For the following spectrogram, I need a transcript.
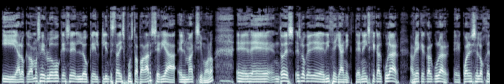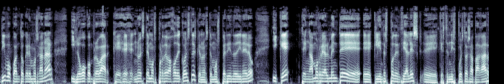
y a lo que vamos a ir luego, que es lo que el cliente está dispuesto a pagar, sería el máximo, ¿no? Eh, entonces, es lo que dice Yannick, tenéis que calcular, habría que calcular eh, cuál es el objetivo, cuánto queremos ganar y luego comprobar que no estemos por debajo de costes, que no estemos perdiendo dinero y que tengamos realmente eh, clientes potenciales que estén dispuestos a pagar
